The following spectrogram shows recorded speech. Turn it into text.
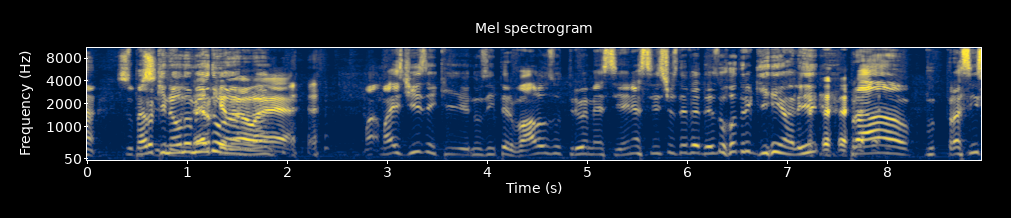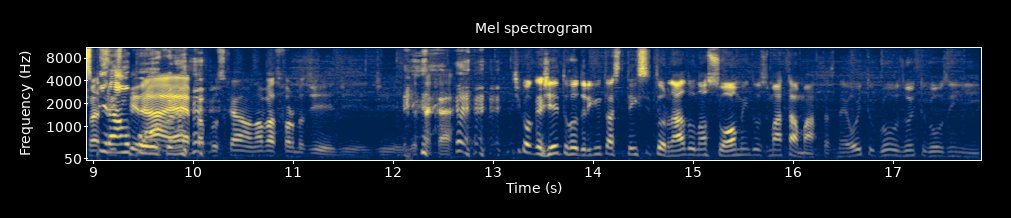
espero que não no meio do ano, não, né? é. Ma- Mas dizem que nos intervalos o trio MSN assiste os DVDs do Rodriguinho ali pra, pra se Pra se inspirar, um inspirar, pouco, é, né? pra buscar novas formas de, de, de- atacar. De qualquer jeito, o Rodriguinho tá- tem se tornado o nosso homem dos mata-matas, né? Oito gols, oito gols em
